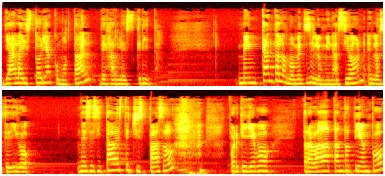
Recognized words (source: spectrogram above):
Ya la historia como tal, dejarla escrita. Me encantan los momentos de iluminación en los que digo, necesitaba este chispazo porque llevo trabada tanto tiempo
